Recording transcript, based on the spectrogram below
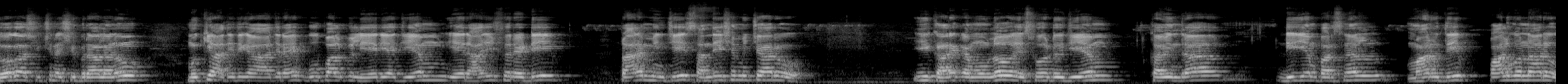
యోగా శిక్షణ శిబిరాలను ముఖ్య అతిథిగా హాజరై Bhupalpally area GM A Rajeshwar Reddy ప్రారంభించి సందేశం ఇచ్చారు. ఈ కార్యక్రమంలో SO to GM Kavindra DGM personnel Maruthi పాల్గొన్నారు.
